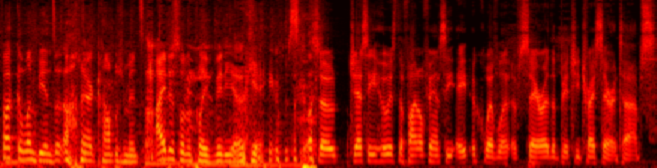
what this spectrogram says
Fuck Olympians and all their accomplishments. I just want to play video games. So, Jesse, who is the Final Fantasy VIII equivalent of Cera the bitchy Triceratops?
